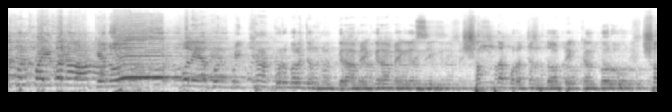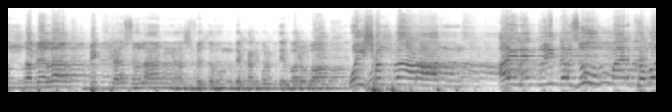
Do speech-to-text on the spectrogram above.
এখন পাইবা না। কেন? বলে, এখন ভিক্ষা করবার জন্য গ্রামে গ্রামে গেছি। সন্ধ্যা পর্যন্ত অপেক্ষা করো। সন্ধ্যা বেলা ভিক্ষার চোলা নিয়ে আসবে, তখন দেখা করতে পারবা। ওই সন্তান, আইরে, দুইটা যুগ মায়ের খবর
